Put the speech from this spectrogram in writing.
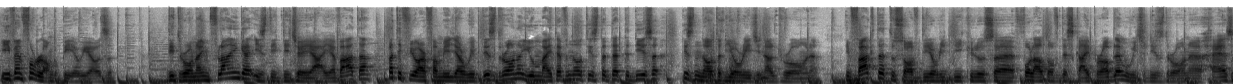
even for long periods. The drone I'm flying is the DJI Avata, but if you are familiar with this drone you might have noticed that this is not the original drone. In fact, to solve the ridiculous uh, fall out of the sky problem which this drone uh, has,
